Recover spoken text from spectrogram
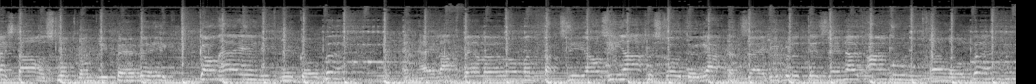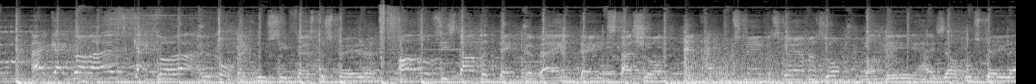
van een roestvrij stalen slot Want drie per week. Kan hij er niet meer kopen? En hij laat bellen om een taxi. Als hij aangeschoten raakt Dat zij die blut is en uit armoede moet gaan lopen. Hij kijkt wel uit, kijkt wel uit om met Lucifers te spelen. Als hij staat te tanken bij een tankstation. En hij moet sneeuwbeschermers om wanneer hij zelf moet spelen.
